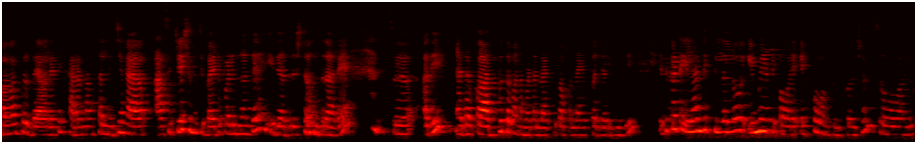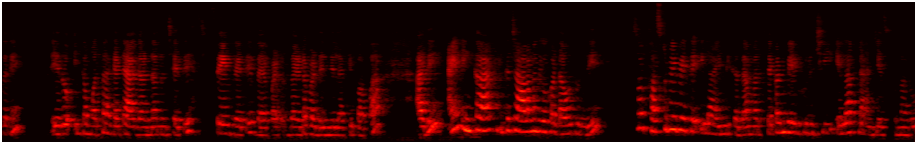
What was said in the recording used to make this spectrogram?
భగవంతుడు దేవాలైతే కరోనా అసలు నిజంగా ఆ సిచ్యువేషన్ నుంచి బయటపడిందంటే ఇది అదృష్టవంతురాలే. సో అది అదొక అద్భుతం అన్నమాట లక్కీ పాప లైఫ్లో జరిగింది. ఎందుకంటే ఇలాంటి పిల్లల్లో ఇమ్యూనిటీ పవర్ ఎక్కువ ఉంటుంది కొంచెం. సో అందుకని ఏదో ఇంకా మొత్తానికైతే ఆ గండ నుంచి అయితే సేఫ్గా అయితే భయపడ బయటపడింది లక్కీ పాప. అది అండ్ ఇంకా ఇంకా చాలా మందికి ఒక డౌట్ ఉంది. సో ఫస్ట్ బేబీ అయితే ఇలా అయింది కదా మరి సెకండ్ బేబీ గురించి ఎలా ప్లాన్ చేసుకున్నారు?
